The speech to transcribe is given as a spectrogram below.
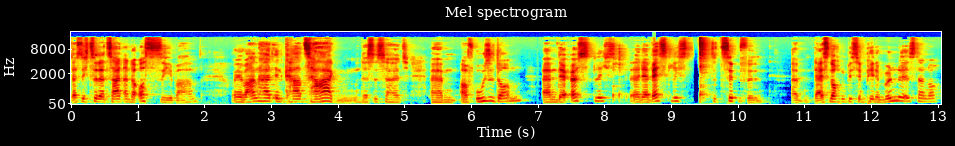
dass ich zu der Zeit an der Ostsee war. Und wir waren halt in Karlshagen. Und das ist halt ähm, auf Usedom ähm, der östlichste, äh, der westlichste Zipfel. Ähm, da ist noch ein bisschen Peenemünde ist da noch,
